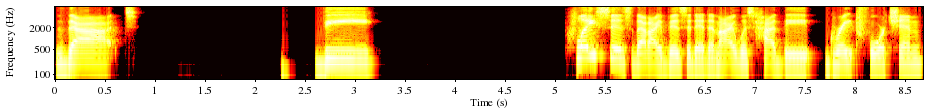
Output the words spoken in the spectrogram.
That the places that I visited, and I was had the great fortune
